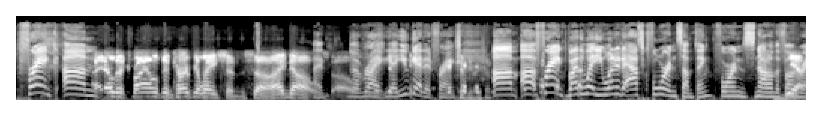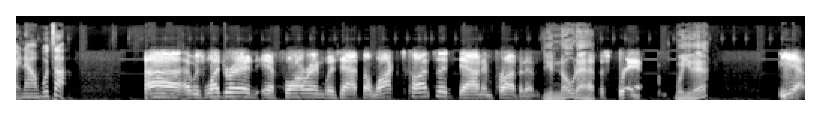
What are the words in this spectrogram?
Frank. Um. I know the trials and tribulations, so I know. so. uh, Right. Yeah, you get it, Frank. Um. Uh. Frank. By the way, you wanted to ask Foreign something. Foreign's not on the phone Yeah. right now. What's up? Uh, I was wondering if Foreign was at the Lox concert down in Providence You know that. at the Strand. Were you there? Yes.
